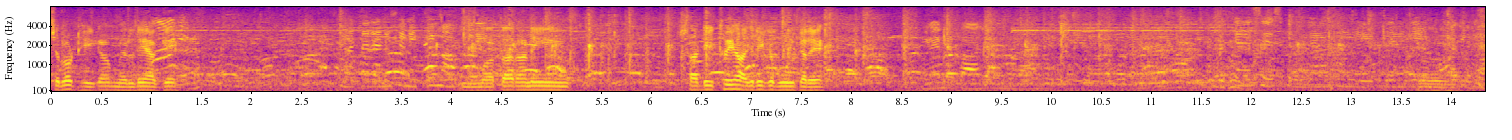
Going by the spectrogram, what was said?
ਚਲੋ ਠੀਕ ਆ ਮਿਲਦੇ ਆ ਅੱਗੇ। ਰਾਣੀ ਮਾਤਾ ਰਾਣੀ ਸਾਡੀ ਇੱਥੋਂ ਹੀ ਹਾਜ਼ਰੀ ਕਬੂਲ ਕਰੇ ਬੱਚਿਆਂ ਦੇ ਸੇਸ ਕਰ ਦੇਣਾ ਸਾਨੂੰ ਲੇਟ ਦੇਣਾ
